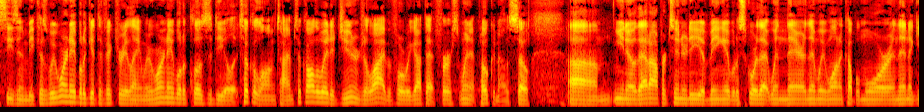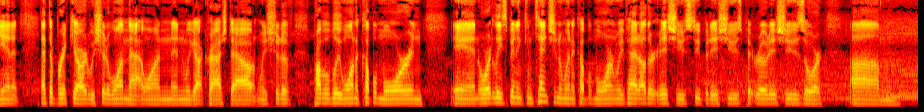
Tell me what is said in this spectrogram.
season because we weren't able to get to victory lane. We weren't able to close the deal. It took a long time. It took all the way to June or July before we got that first win at Poconos. So, um, you know, that opportunity of being able to score that win there, and then we won a couple more, and then again at, at the Brickyard, we should have won that one, and we got crashed out, and we should have probably won a couple more, and and or at least been in contention to win a couple more. And we've had other issues, stupid issues, pit road issues, or um,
